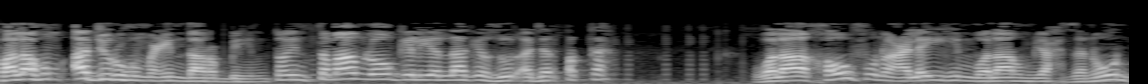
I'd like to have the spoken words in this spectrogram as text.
فلاحم اجرحم عند ربہم تو ان تمام لوگوں کے لیے اللہ کے حضور اجر پکا ہے۔ ولا خوف علیہم ولا هم يحزنون۔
